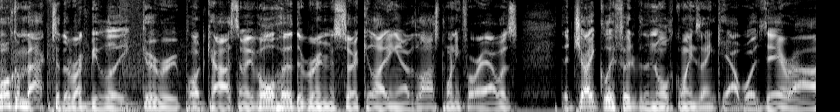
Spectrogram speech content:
Welcome back to the Rugby League Guru podcast. And we've all heard the rumours circulating over the last 24 hours that Jake Clifford for the North Queensland Cowboys, their uh,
